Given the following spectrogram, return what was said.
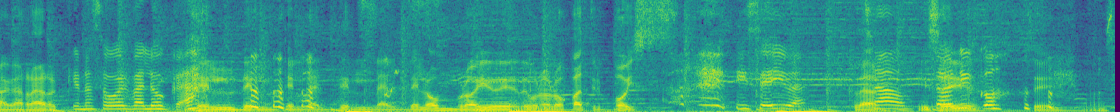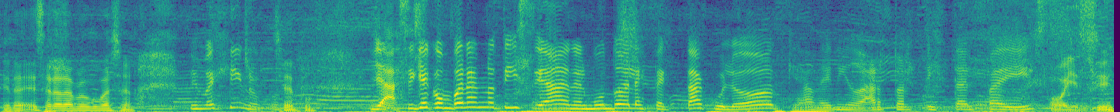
a agarrar que no se vuelva loca. del, del, del, del- del- del hombro ahí de, de uno de los Patrick Boys. y se iba. Claro. Chao. Y Chao, se- Nico. Sí, era- esa era la preocupación. Me imagino. pues. Sí, pues. Ya, así que con buenas noticias en el mundo del espectáculo, que ha venido harto artista del país. Oye, sí.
